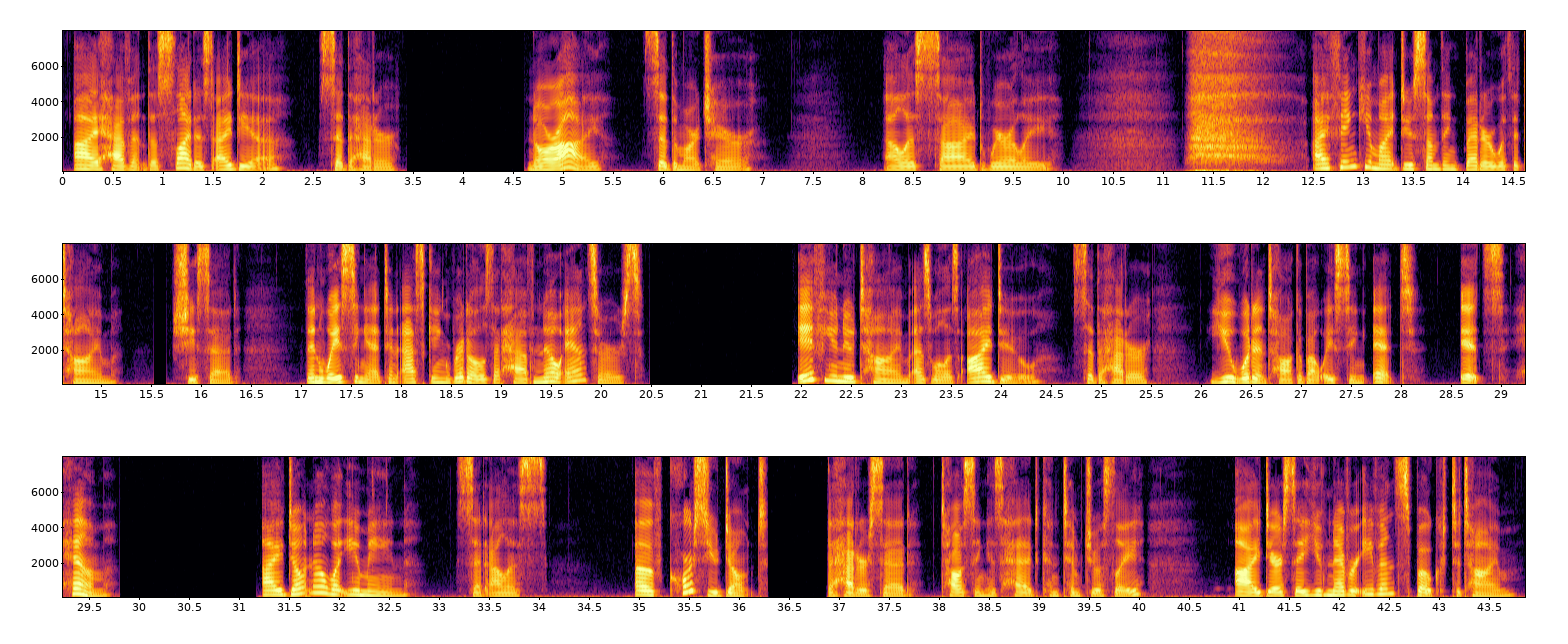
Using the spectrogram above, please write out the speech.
I haven't the slightest idea, said the Hatter. Nor I, said the March Hare. Alice sighed wearily. I think you might do something better with the time, she said, than wasting it in asking riddles that have no answers. If you knew time as well as I do, said the Hatter, you wouldn't talk about wasting it. It's him. I don't know what you mean, said Alice. Of course you don't, the Hatter said, tossing his head contemptuously. I dare say you've never even spoke to time.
